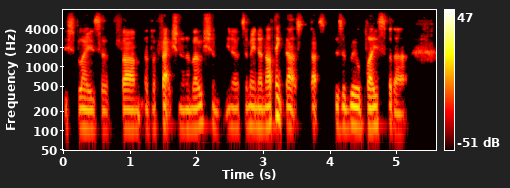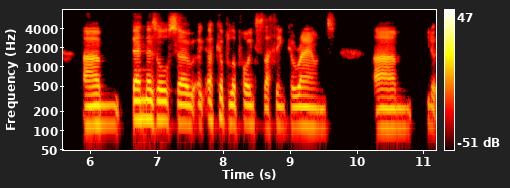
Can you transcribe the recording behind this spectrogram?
displays of um, of affection and emotion. You know what I mean? And I think that's that's there's a real place for that. Um, then there's also a, a, couple of pointers I think around um, you know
